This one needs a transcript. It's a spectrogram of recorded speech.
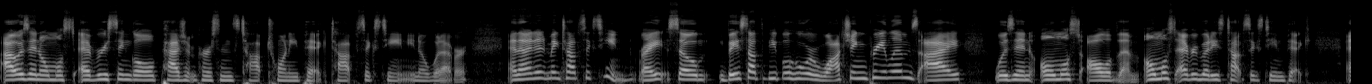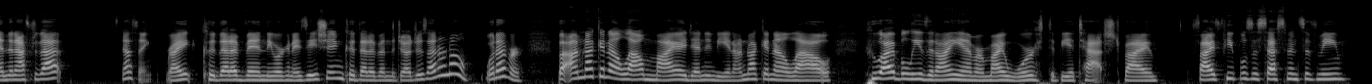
I was in almost every single pageant person's top 20 pick, top 16, you know, whatever. And then I didn't make top 16, right? So, based off the people who were watching prelims, I was in almost all of them, almost everybody's top 16 pick. And then after that, Nothing, right? Could that have been the organization? Could that have been the judges? I don't know, whatever. But I'm not going to allow my identity and I'm not going to allow who I believe that I am or my worth to be attached by five people's assessments of me,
